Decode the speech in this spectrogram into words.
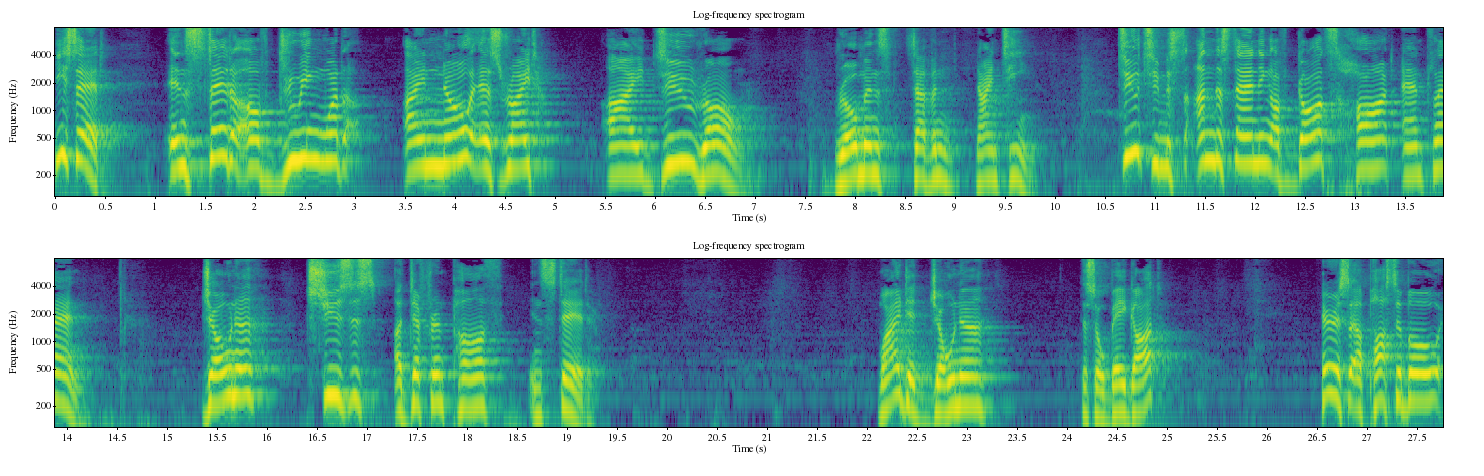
He said, Instead of doing what I know is right, I do wrong. Romans 7 19. Due to misunderstanding of God's heart and plan, Jonah chooses a different path instead. Why did Jonah disobey God? Here is a possible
